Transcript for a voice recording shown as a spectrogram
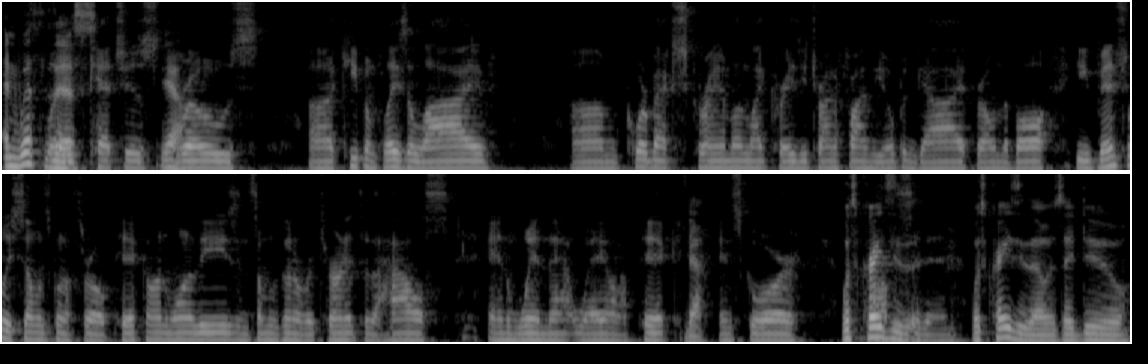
And with plays, this, catches, Yeah. throws, uh, keeping plays alive. Um, quarterback scrambling like crazy, trying to find the open guy, throwing the ball. Eventually, someone's going to throw a pick on one of these, and someone's going to return it to the house and win that way on a pick yeah. and score. What's crazy? end. What's crazy though is they do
